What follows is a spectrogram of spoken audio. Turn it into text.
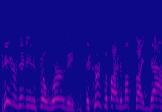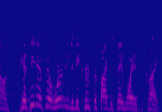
Peter didn't even feel worthy. They crucified him upside down because he didn't feel worthy to be crucified the same way as Christ.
